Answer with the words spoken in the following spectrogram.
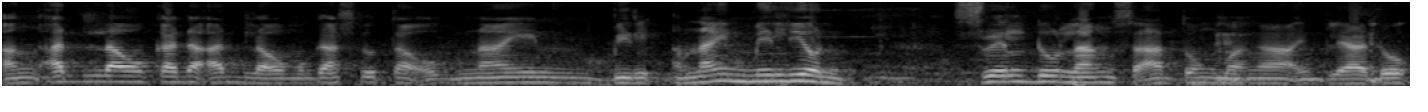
ang adlaw kada adlaw mogasto ta og 9 bil, 9 million sweldo lang sa atong mga empleyado.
